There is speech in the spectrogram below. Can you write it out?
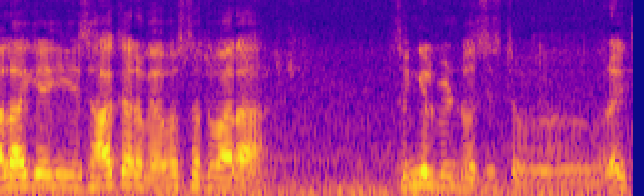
అలాగే ఈ సహకార వ్యవస్థ ద్వారా సింగిల్ విండో సిస్టమ్ రైతుల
